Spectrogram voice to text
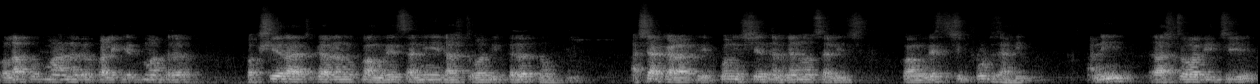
कोल्हापूर महानगरपालिकेत मात्र पक्षीय राजकारण काँग्रेस आणि राष्ट्रवादी करत नव्हती. अशा काळात एकोणीसशे नव्याण्णव साली काँग्रेसची फूट झाली आणि राष्ट्रवादीची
